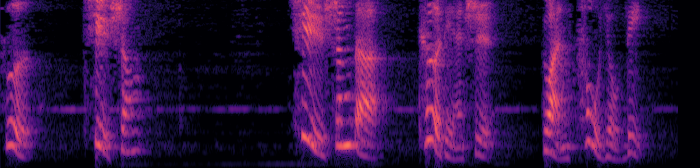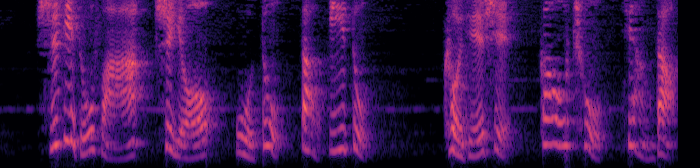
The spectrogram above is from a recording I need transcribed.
四去声，去声的特点是短促有力，实际读法是由五度到一度。口诀是高处降到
